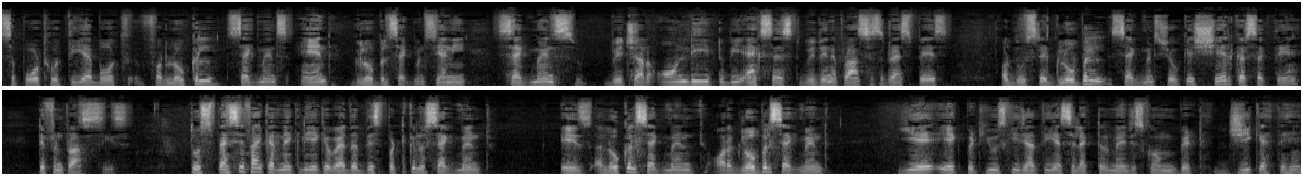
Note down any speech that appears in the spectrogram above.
سپورٹ ہوتی ہے both for local segments and global segments یعنی segments which are only to be accessed within a process address space اور دوسرے گلوبل سیگمنٹس جو کہ شیئر کر سکتے ہیں ڈفرنٹ پروسیسز تو اسپیسیفائی کرنے کے لیے کہ whether this particular segment is a local segment اور اے گلوبل سیگمنٹ یہ ایک بٹ یوز کی جاتی ہے سلیکٹر میں جس کو ہم بٹ جی کہتے ہیں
